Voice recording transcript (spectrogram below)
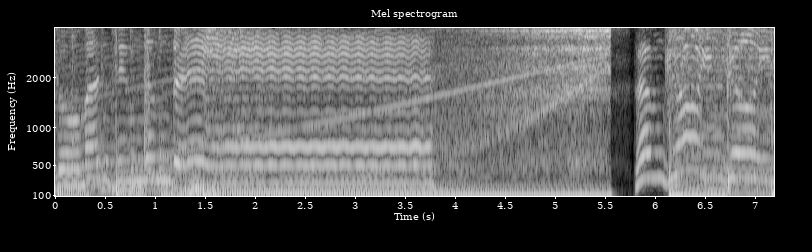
미소만 짓는데 I'm going going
